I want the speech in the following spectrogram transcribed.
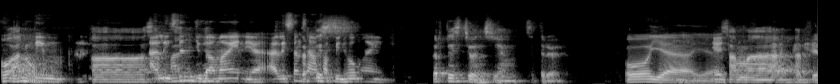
Oh, anu, tim eh, siapa Alisson ini? juga main ya. Alisson sama. Fabinho main. Curtis Jones yang cedera. Oh iya, iya. Ya, Sama Iya. Harvey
